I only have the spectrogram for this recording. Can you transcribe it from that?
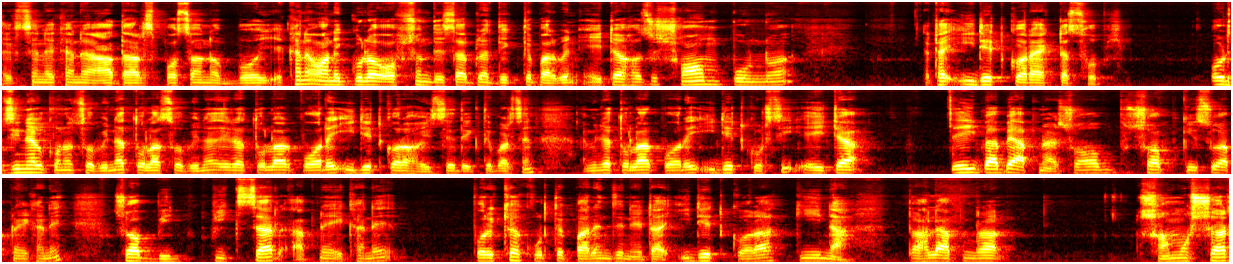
দেখছেন? এখানে আদার্স পঁচানব্বই, এখানে অনেকগুলো অপশন দিয়েছে, আপনারা দেখতে পারবেন। এটা হচ্ছে সম্পূর্ণ এটা এডিট করা একটা ছবি। অরিজিনাল কোনো ছবি না, তোলা ছবি না, এটা তোলার পরে এডিট করা হয়েছে, দেখতে পাচ্ছেন আমি এটা তোলার পরে এডিট করছি, এইটা, এইভাবে আপনার সব সব কিছু আপনার এখানে, সব পিকচার আপনি এখানে পরীক্ষা করতে পারেন যে এটা এডিট করা কি না। তাহলে আপনারা সমস্যার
